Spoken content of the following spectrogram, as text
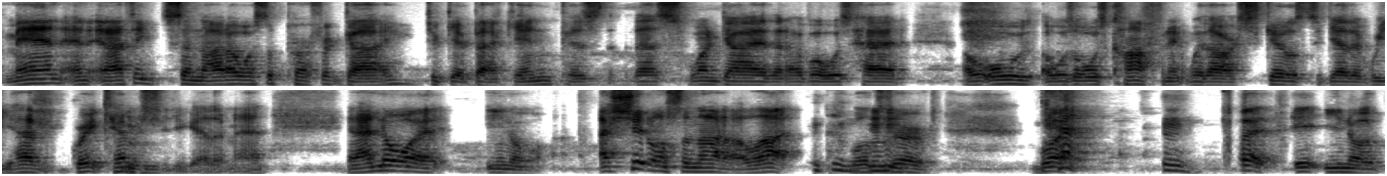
man, and, and I think Sanada was the perfect guy to get back in because that's one guy that I've always had. I always I was always confident with our skills together. We have great mm-hmm. chemistry together, man. And I know I, you know, I shit on Sanada a lot, mm-hmm. well mm-hmm. deserved, but mm. but it, you know,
